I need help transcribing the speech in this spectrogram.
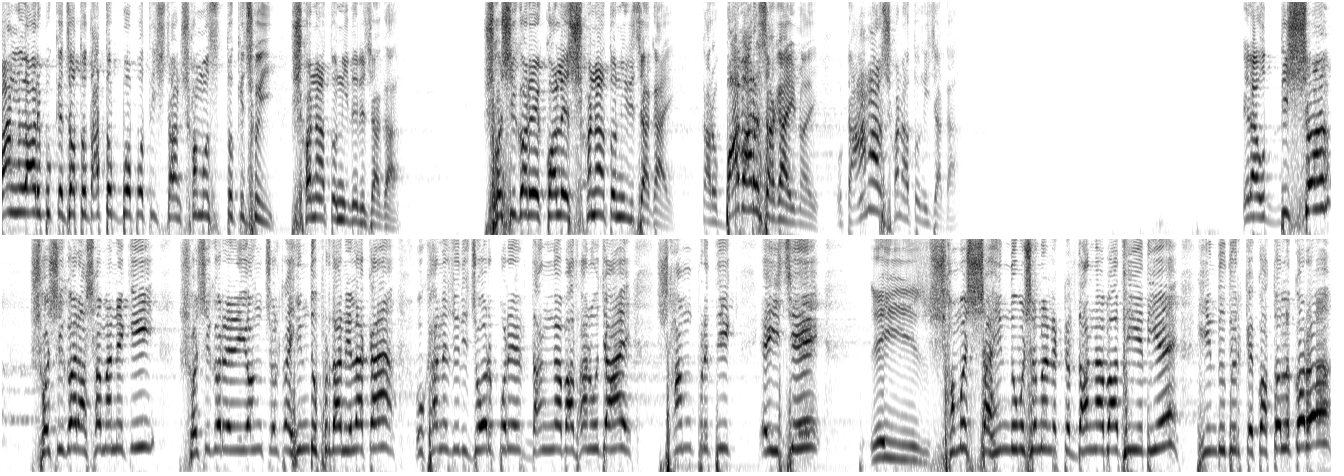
বাংলার বুকে যত দাতব্য প্রতিষ্ঠান, সমস্ত কিছুই সনাতনীদের জায়গা। শশীগড়ের কলেজ সনাতনীর জায়গায়, কারও বাবার জায়গায় নয়, ওটা আমার সনাতনী জায়গা। এরা উদ্দেশ্য, শশীগড় আসা মানে কি? শশীগড়ের এই অঞ্চলটা হিন্দু প্রধান এলাকা, ওখানে যদি জোর পরে দাঙ্গা বাঁধানো যায়, সাম্প্রতিক এই যে এই সমস্যা হিন্দু মুসলমান একটা দাঙ্গা বাঁধিয়ে দিয়ে হিন্দুদেরকে কতল করো,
